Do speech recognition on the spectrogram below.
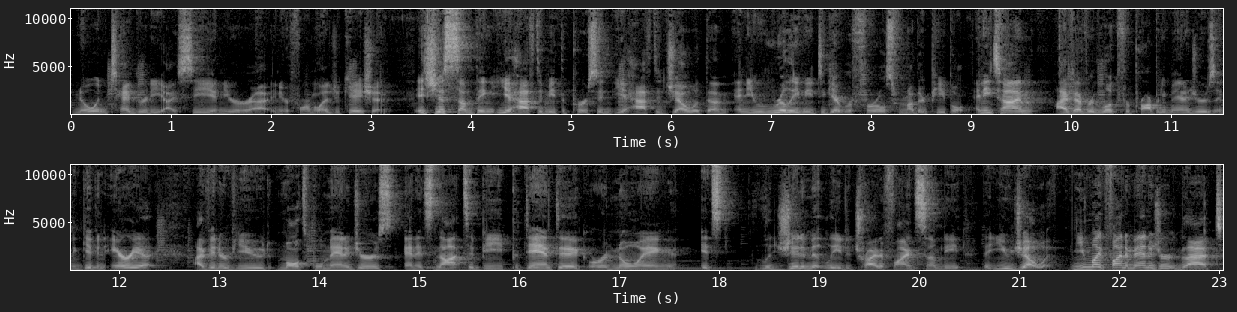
no integrity I see in your uh, in your formal education. It's just something you have to meet the person, you have to gel with them, and you really need to get referrals from other people. Anytime I've ever looked for property managers in a given area, I've interviewed multiple managers, and it's not to be pedantic or annoying. It's legitimately to try to find somebody that you gel with. You might find a manager that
